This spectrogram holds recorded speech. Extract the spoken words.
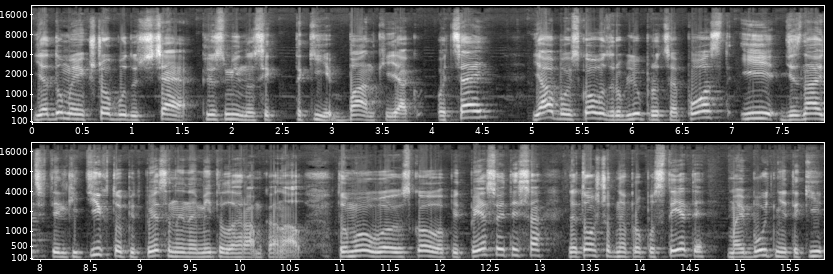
я думаю, якщо будуть ще плюс-мінус такі банки, як оцей. Я обов'язково зроблю про це пост і дізнаються тільки ті, хто підписаний на мій телеграм-канал. Тому обов'язково підписуйтеся для того, щоб не пропустити майбутні такі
